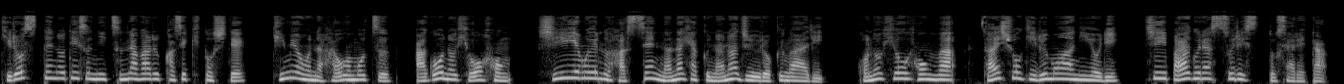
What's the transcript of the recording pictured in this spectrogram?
キロステノティスにつながる化石として、奇妙な葉を持つ顎の標本 CMN8776 があり、この標本は最初ギルモアによりシーパーグラスリスとされた。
